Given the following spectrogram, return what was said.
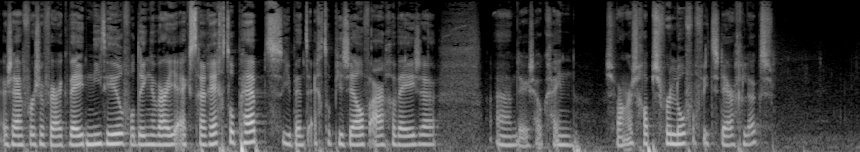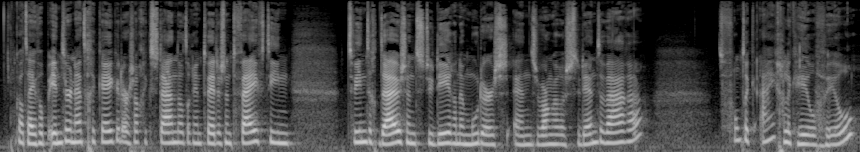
Er zijn voor zover ik weet niet heel veel dingen waar je extra recht op hebt. Je bent echt op jezelf aangewezen. Um, er is ook geen zwangerschapsverlof of iets dergelijks. Ik had even op internet gekeken. Daar zag ik staan dat er in 2015 20.000 studerende moeders en zwangere studenten waren. Dat vond ik eigenlijk heel veel.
